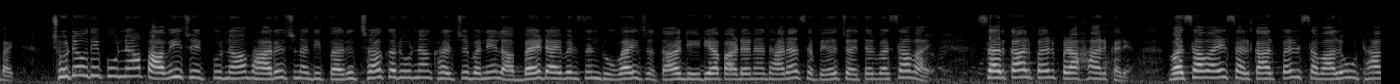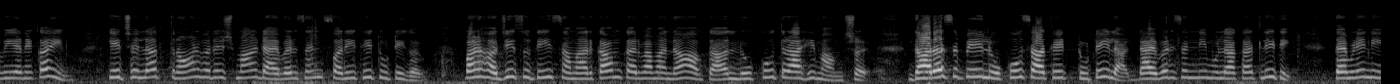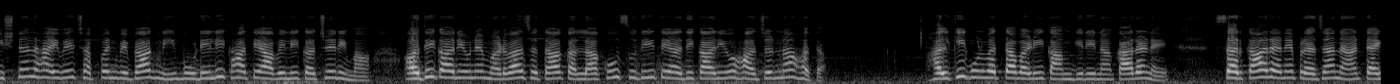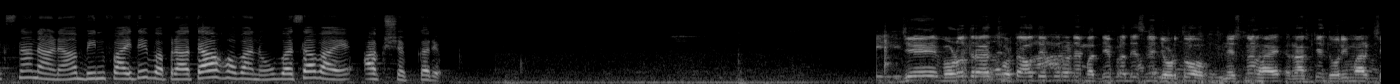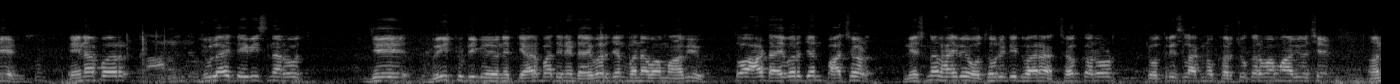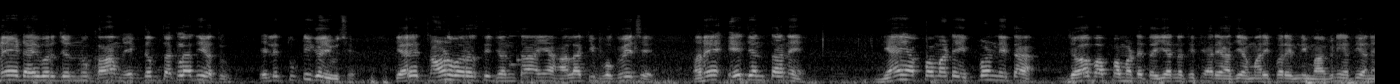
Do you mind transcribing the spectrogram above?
Welcome back છોટાઉદેપુરના પાવી જેતપુરના ભારજ નદી પર છ કરોડના ખર્ચે બનેલા બે ડાયવર્ઝન ધોવાઈ જતા ડેડિયાપાડાના ધારાસભ્ય ચૈતર વસાવાએ સરકાર પર પ્રહાર કર્યા. વસાવાએ સરકાર પર સવાલો ઉઠાવી અને કહ્યું કે છેલ્લા ત્રણ વર્ષમાં ડાયવર્ઝન ફરીથી તૂટી ગયું. પણ હજી સુધી સમારકામ કરવામાં ન આવતા લોકો ત્રાહિમામ છે. ધારાસભ્યે લોકો સાથે તૂટેલા ડાયવર્ઝનની મુલાકાત લીધી. તેમણે નેશનલ હાઈવે છપ્પન વિભાગની બોડેલી ખાતે આવેલી કચેરીમાં અધિકારીઓને મળવા જતા કલાકો સુધી તે અધિકારીઓ હાજર ન હતા. હલકી ગુણવત્તાવાળી કામગીરીના કારણે સરકાર અને પ્રજાના ટેક્સના નાણાં બિનફાયદે વપરાતા હોવાનો વસાવાએ આક્ષેપ કર્યો. જે વડોદરા, છોટાઉદેપુર અને મધ્યપ્રદેશને જોડતો નેશનલ રાષ્ટ્રીય ધોરીમાર્ગ છે, એના પર જુલાઈ ત્રેવીસના રોજ જે બ્રિજ તૂટી ગયો અને ત્યારબાદ એને ડાયવર્ઝન બનાવવામાં આવ્યું, તો આ ડાયવર્ઝન પાછળ નેશનલ હાઈવે ઓથોરિટી દ્વારા છ કરોડ ચોત્રીસ લાખનો ખર્ચો કરવામાં આવ્યો છે અને ડાયવર્ઝનનું કામ એકદમ તકલાદી હતું, એટલે તૂટી ગયું છે. ત્યારે ત્રણ વર્ષથી જનતા અહીંયા હાલાકી ભોગવે છે અને એ જનતાને ન્યાય આપવા માટે એક પણ નેતા જવાબ આપવા માટે તૈયાર નથી. ત્યારે આજે અમારી પર એમની માગણી હતી અને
